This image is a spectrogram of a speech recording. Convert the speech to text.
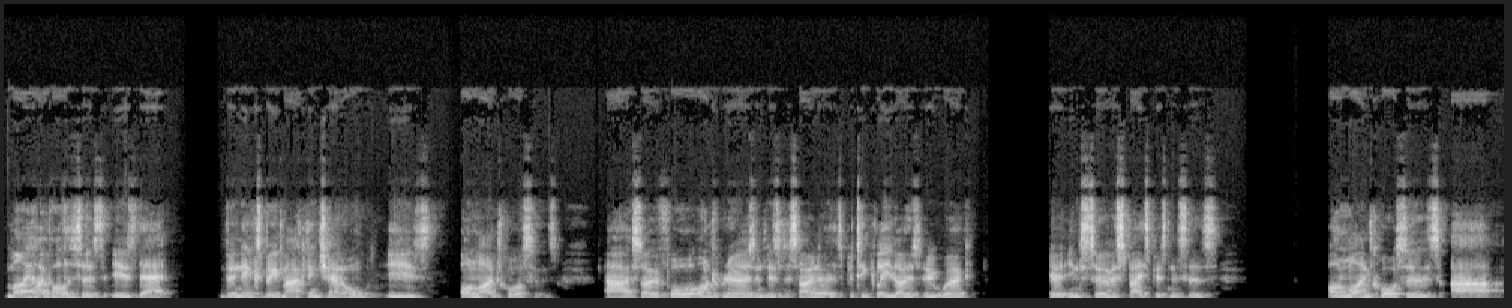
my hypothesis is that the next big marketing channel is online courses. Uh, so, for entrepreneurs and business owners, particularly those who work in service based businesses, online courses are,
